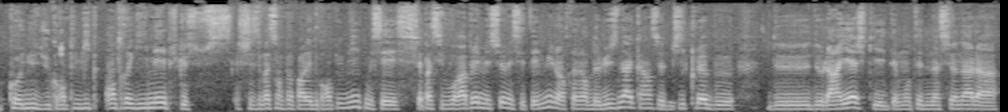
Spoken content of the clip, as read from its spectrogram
connu du grand public entre guillemets puisque je sais pas si on peut parler de grand public mais c'est je sais pas si vous vous rappelez messieurs mais c'était lui l'entraîneur de l'Uznac hein, ce petit club euh, de, de l'Ariège qui était monté de national à,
